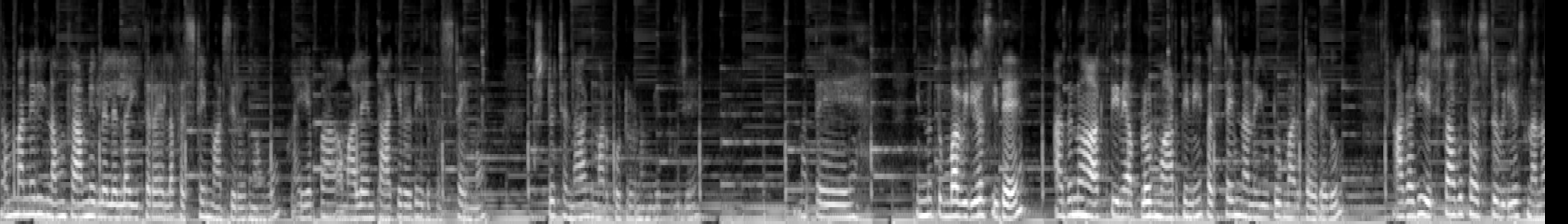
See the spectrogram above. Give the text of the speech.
ನಮ್ಮ ಮನೇಲಿ ನಮ್ಮ ಫ್ಯಾಮ್ಲಿಗಳಲ್ಲೆಲ್ಲ ಈ ಥರ ಎಲ್ಲ ಫಸ್ಟ್ ಟೈಮ್ ಮಾಡಿಸಿರೋದು ನಾವು. ಅಯ್ಯಪ್ಪ ಮಾಲೆ ಅಂತ ಹಾಕಿರೋದೇ ಇದು ಫಸ್ಟ್ ಟೈಮು ಅಷ್ಟು ಚೆನ್ನಾಗಿ ಮಾಡಿಕೊಟ್ರು ನಮಗೆ ಪೂಜೆ. ಮತ್ತು, ಇನ್ನೂ ತುಂಬ ವಿಡಿಯೋಸ್ ಇದೆ. ಅದನ್ನು ಹಾಕ್ತೀನಿ ಅಪ್ಲೋಡ್ ಮಾಡ್ತೀನಿ. ಫಸ್ಟ್ ಟೈಮ್ ನಾನು ಯೂಟ್ಯೂಬ್ ಮಾಡ್ತಾ ಇರೋದು. ಹಾಗಾಗಿ ಎಷ್ಟಾಗುತ್ತೋ ಅಷ್ಟು ವಿಡಿಯೋಸ್ ನಾನು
